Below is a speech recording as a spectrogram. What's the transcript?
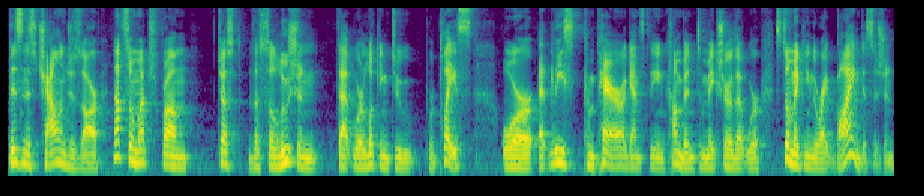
business challenges are, not so much from just the solution that we're looking to replace or at least compare against the incumbent to make sure that we're still making the right buying decision,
